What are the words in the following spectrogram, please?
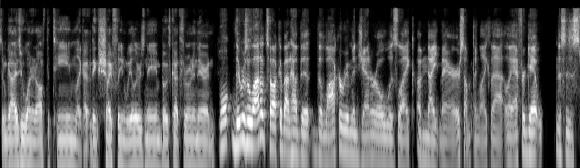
some guys who wanted off the team. Like I think Scheifele and Wheeler's name both got thrown in there. And Well, there was a lot of talk about how the the locker room in general was like a nightmare or something like that. Like I forget this is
